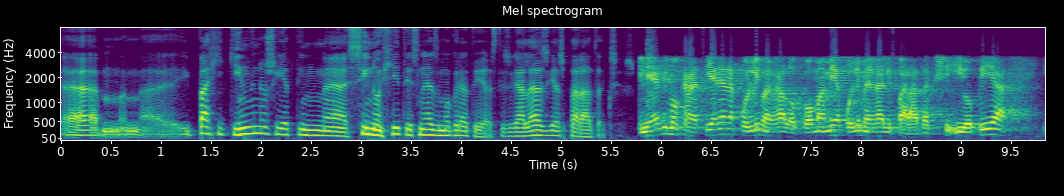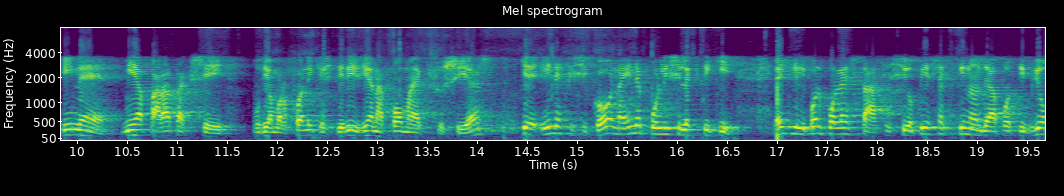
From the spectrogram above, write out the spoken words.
ε, υπάρχει κίνδυνος για την ε, συνοχή της Νέας Δημοκρατίας, της γαλάζιας παράταξης. Η Νέα Δημοκρατία είναι ένα πολύ μεγάλο κόμμα, μια πολύ μεγάλη παράταξη, η οποία είναι μια παράταξη που διαμορφώνει και στηρίζει ένα κόμμα εξουσίας και είναι φυσικό να είναι πολύ συλλεκτική. Έχει λοιπόν πολλές στάσεις οι οποίες εκτείνονται από την πιο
